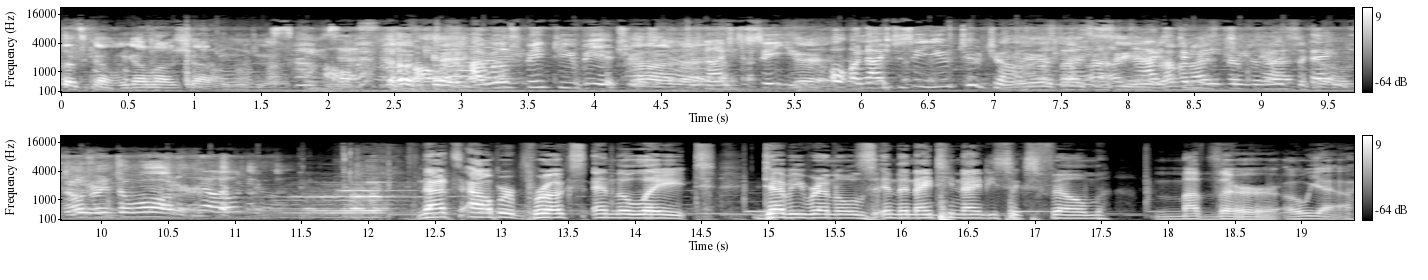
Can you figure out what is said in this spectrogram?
Let's go. We got a lot of shopping to do. Excuse us. Okay. I will speak to you, Beatrice. All right. Nice to see you. Yeah. Oh, nice to see you too, John. Yes, nice to see you. Nice Have to a nice meet trip you, to John. Mexico. Thank Don't you. drink the water. No, That's Albert Brooks and the late Debbie Reynolds in the 1996 film Mother. Oh yeah.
